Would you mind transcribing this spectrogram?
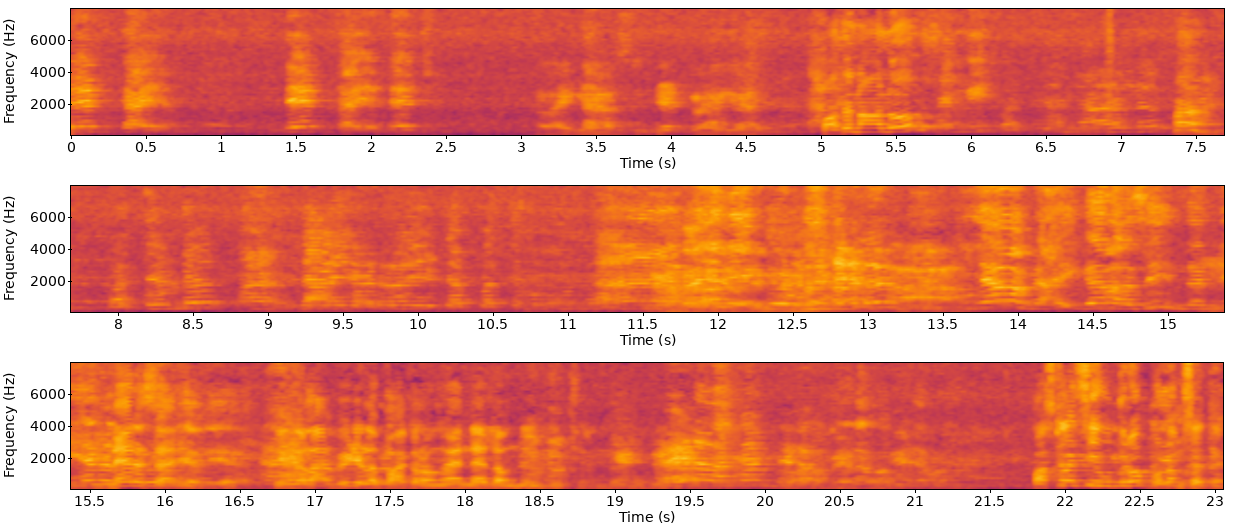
பதினாலு ஆ நேரம் சாரி இவங்கெல்லாம் வீடியோவில் பார்க்குறவங்க நேரில் வந்து இப்படி வச்சுருங்க ஃபஸ்ட் கிளாஸ் ஊத்துருவா பொல்லம் சேர்த்து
